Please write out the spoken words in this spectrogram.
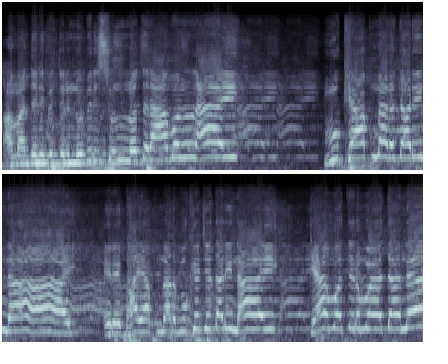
আমাদের ভিতরে নবীর সুন্নতের আমল নাই। মুখে আপনার দাড়ি নাই। এরে ভাই, আপনার মুখে যে দাড়ি নাই কেমতের ময়দানে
